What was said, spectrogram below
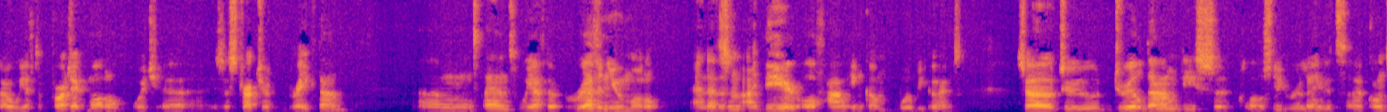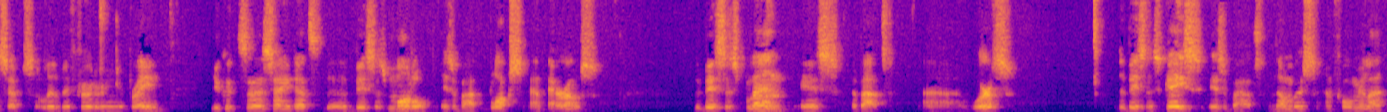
So we have the project model, which uh, is a structured breakdown. Um, and we have the revenue model, and that is an idea of how income will be earned. So to drill down these uh, closely related uh, concepts a little bit further in your brain, you could uh, say that the business model is about blocks and arrows. The business plan is about uh, words. The business case is about numbers and formula.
